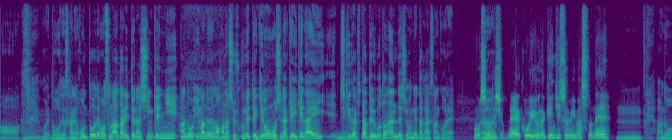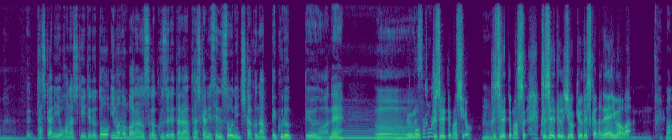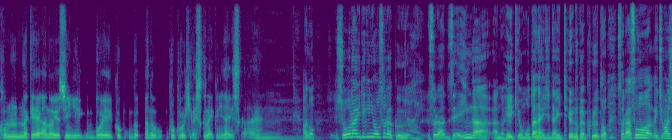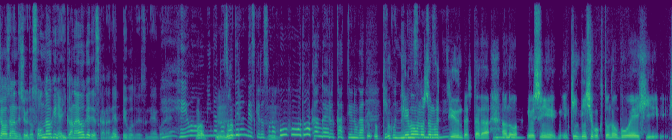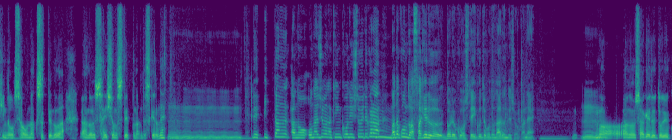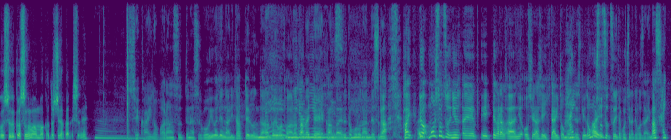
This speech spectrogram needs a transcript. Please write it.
これどうですかね、本当でもそのあたりっていうのは真剣にあの今のような話含めて議論をしなきゃいけない時期が来たということなんでしょうね、高橋さん、これ。もうそうでしょうね、うん、こういうような現実を見ますとね。うん。あの確かにお話聞いてると今のバランスが崩れたら確かに戦争に近くなってくるっていうのはね。うん。もう崩れてますよ、崩れてます。崩れてる状況ですからね今は。まあ、こんだけあの要するに防衛国あの国防費が少ない国ないですからね。あの将来的におそらく、はい、それは全員があの兵器を持たない時代っていうのが来ると それはそう一番幸せなんでしょうけどそんなわけにはいかないわけですからね、っていうことですねこれ、えー、平和をみんな望んでるんですけど、まあ、その方法をどう考えるかっていうのが結構、ね、平和を望むっていうんだったら、うん、あの要するに近隣諸国との防衛費費の差をなくすっていうのがあの最初のステップなんですけどね。うんうんうんうんで一旦あの同じような均衡にしといてから、また今度は下げる努力をしていくってことになるんでしょうかね。うん、まああの下げる努力をするかそのまんまかどちらかですね。世界のバランスっていうのはすごい上で成り立ってるんだなということを改めて考えるところなんですが、はい、ではもう一つニュ、えー、言ってからあお知らせいきたいと思うんですけれども、はい、もう一つ続いてこちらでございます。はい、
